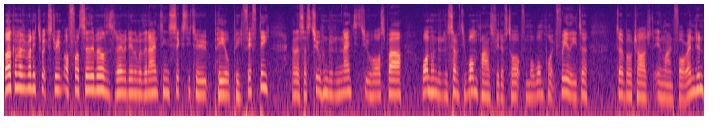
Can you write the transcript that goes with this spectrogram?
Welcome everybody to Extreme Off-Road Silly Builds and today we're dealing with the 1962 Peel P50 Now this has 292 horsepower, 171 pounds-feet of torque from a 1.3 litre turbocharged inline 4 engine.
